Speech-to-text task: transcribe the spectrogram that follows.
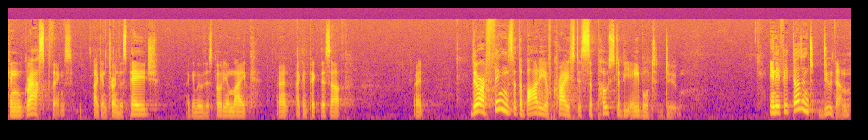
can grasp things. I can turn this page, I can move this podium mic, right? I can pick this up, right? There are things that the body of Christ is supposed to be able to do. And if it doesn't do them,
